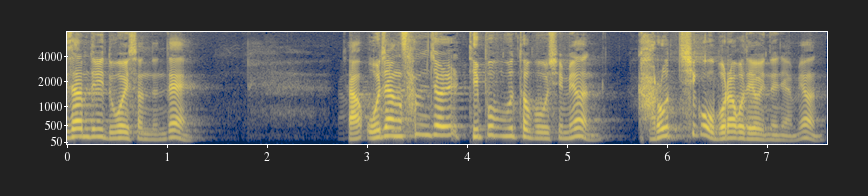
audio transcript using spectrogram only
이 사람들이 누워 있었는데, 자, 5장 3절 뒷부분부터 보시면 가로치고 뭐라고 되어 있느냐면,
